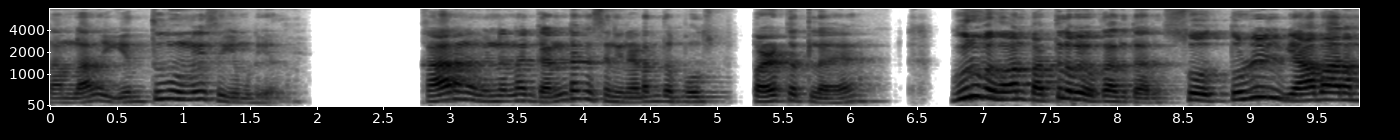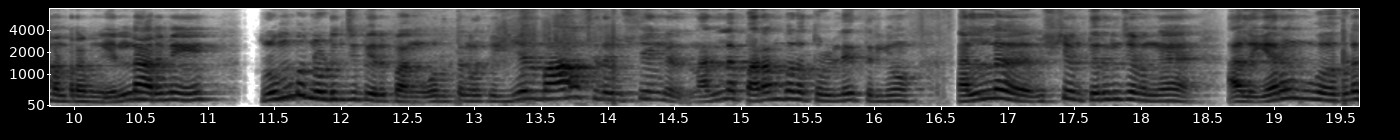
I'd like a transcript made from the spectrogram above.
நம்மளால் எதுவுமே செய்ய முடியாது. காரணம் என்னென்னா கண்டக சனி நடந்த போ பழக்கத்தில் குரு பகவான் பத்தில் போய் உட்காந்துட்டாரு ஸோ தொழில் வியாபாரம் பண்ணுறவங்க எல்லாருமே ரொம்ப நொடிஞ்சு போயிருப்பாங்க. ஒருத்தங்களுக்கு இயல்பான சில விஷயங்கள் நல்ல பரம்பரை தொழிலே தெரியும் நல்ல விஷயம் தெரிஞ்சவங்க அதில் இறங்கும்போது கூட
